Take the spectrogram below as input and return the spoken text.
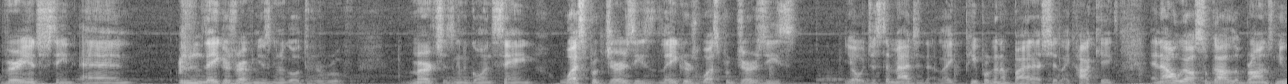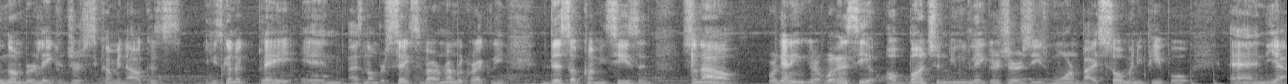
very interesting. And Lakers revenue is going to go through the roof. Merch is going to go insane. Westbrook jerseys, Lakers Westbrook jerseys, yo, just imagine that. Like people are gonna buy that shit like hotcakes. And now we also got LeBron's new number Laker jerseys coming out because he's gonna play in as number six, if I remember correctly, this upcoming season. So now we're getting we're gonna see a bunch of new Lakers jerseys worn by so many people. And yeah,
